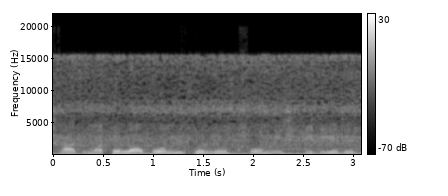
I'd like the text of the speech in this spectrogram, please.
স্বাদ মতো লবণ হলুদ ও মিষ্টি দিয়ে দেব।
